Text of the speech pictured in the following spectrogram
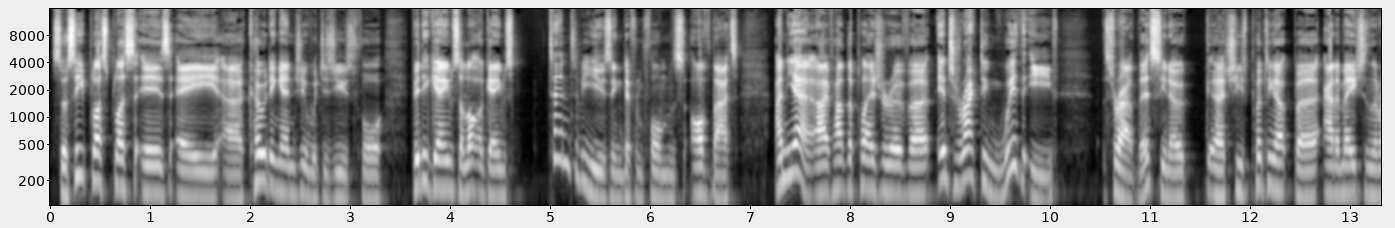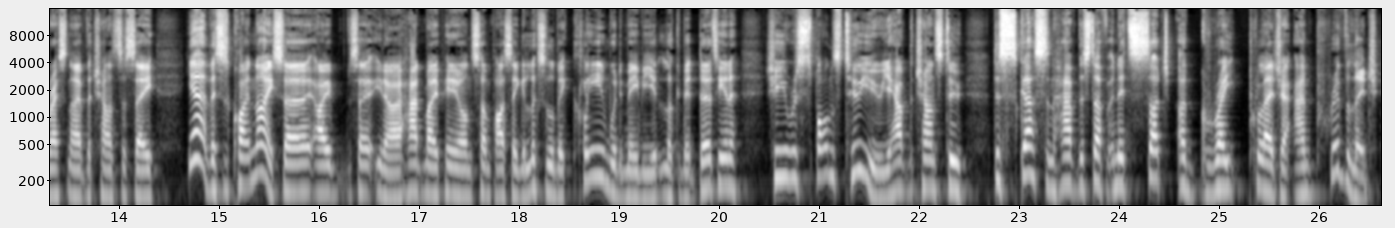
So C++ is a uh, coding engine which is used for video games. A lot of games tend to be using different forms of that. And yeah, I've had the pleasure of uh, interacting with Eve throughout this. You know, uh, she's putting up uh, animations and the rest, and I have the chance to say, yeah, this is quite nice. Uh, I say, you know, I had my opinion on some parts, saying it looks a little bit clean, would maybe look a bit dirty, and she responds to you. You have the chance to discuss and have the stuff, and it's such a great pleasure and privilege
